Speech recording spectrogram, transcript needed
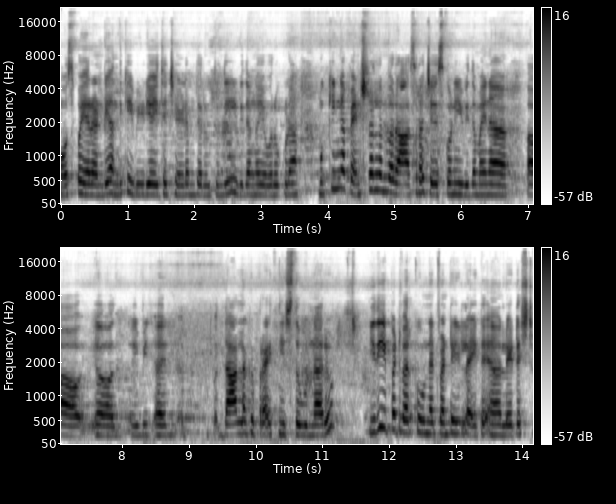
మోసపోయారండి. అందుకే ఈ వీడియో అయితే చేయడం జరుగుతుంది. ఈ విధంగా ఎవరు కూడా ముఖ్యంగా పెన్షనర్లను వారు ఆసరా చేసుకొని ఈ విధమైన దాళ్ళకు ప్రయత్నిస్తూ ఉన్నారు. ఇది ఇప్పటి వరకు ఉన్నటువంటి లైట్ లేటెస్ట్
